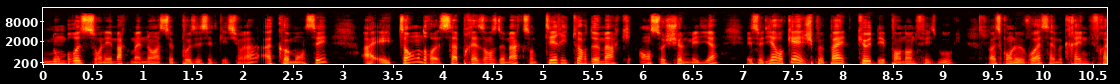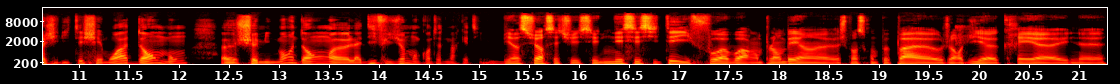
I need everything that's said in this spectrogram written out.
nombreuses sont les marques maintenant à se poser cette question-là, à commencer à étendre sa présence de marque, son territoire de marque en social media et se dire ok je peux pas être que dépendant de Facebook parce qu'on le voit ça me crée une fragilité chez moi dans mon euh, cheminement dans euh, la diffusion de mon content marketing Bien sûr, c'est une nécessité. Il faut avoir un plan B. hein. Je pense qu'on peut pas euh, aujourd'hui euh, créer euh, une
